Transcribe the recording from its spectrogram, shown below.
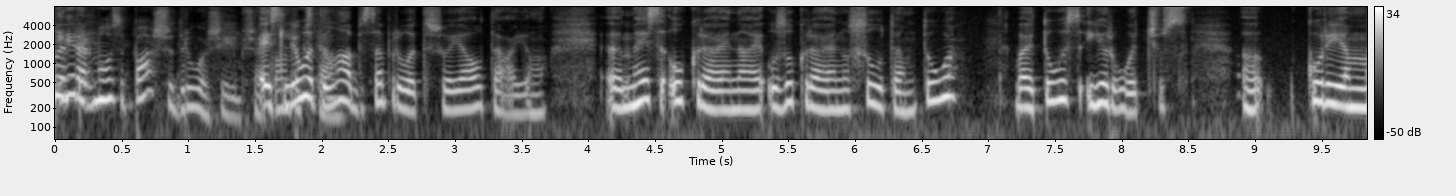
ļoti, ir ar mūsu pašu drošību? Es kontekstā? ļoti labi saprotu šo jautājumu. Mēs Ukrainai uz Ukrainu sūtam to vai tos ieročus, kuriem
